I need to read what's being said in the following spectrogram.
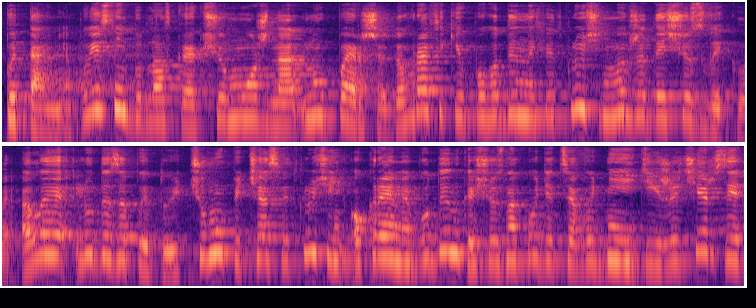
питання. Поясніть, будь ласка, якщо можна, ну перше, до графіків погодинних відключень ми вже дещо звикли. Але люди запитують, чому під час відключень окремі будинки, що знаходяться в одній і тій же черзі,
